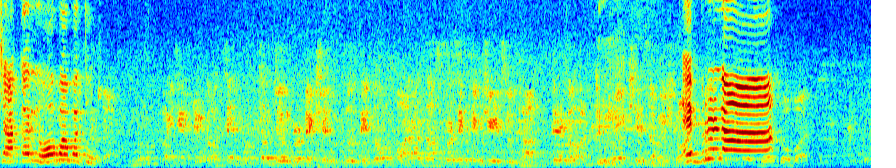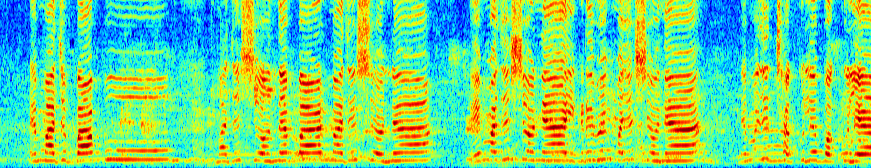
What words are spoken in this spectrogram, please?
शाकाहारी हो बाबा तू म्हणून पाहिजे डेटॉलचे उत्तम जर्म प्रोटेक्शन जो देतो बारा तास प्रोटेक्टिव्ह शीट सुद्धा डेटॉल एकशेचा विश्वास ए ब्रुनो सोबत ए माझे बाबू. माझे सोन्या बाळ माझे सोन्या. ए माझे सोन्या इकडे बघ माझ्या सोन्या. ए माझ्या छकुल्या बकुल्या.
